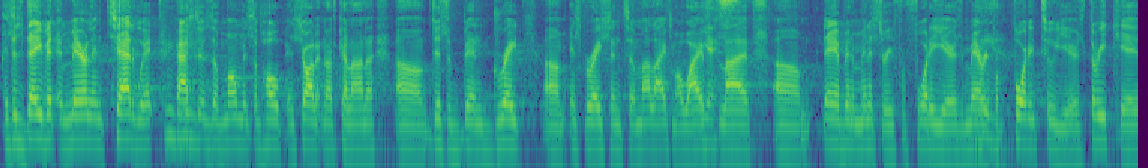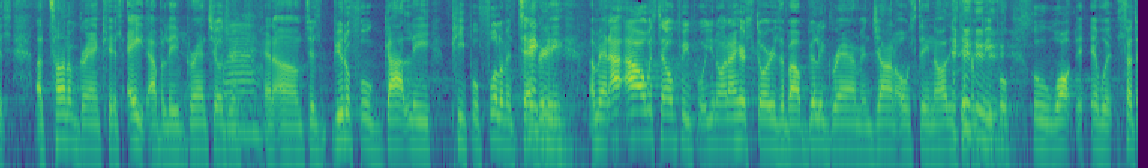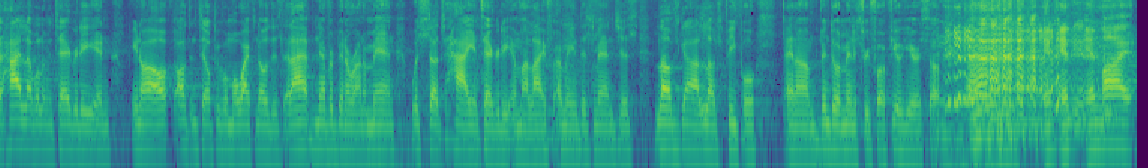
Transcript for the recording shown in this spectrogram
this is David and Marilyn Chadwick, Mm-hmm. pastors of Moments of Hope in Charlotte, North Carolina. Um, just have been great um, inspiration to my life, my wife's Yes. life. Um, they have been in ministry for 40 years, married Man. for 42 years, three kids, a ton of grandkids, eight, I believe, grandchildren, and um, just beautiful, godly people, full of integrity. Integrity. I mean, I, I always tell people, you know, and I hear stories about Billy Graham and John Osteen and all these different people who walked it with such a high level of integrity. And, you know, I often tell people, my wife knows this, that I have never been around a man with such high integrity in my life. I mean, this man just loves God, loves people, and I've um, been doing ministry for a few years. So and, and, and my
